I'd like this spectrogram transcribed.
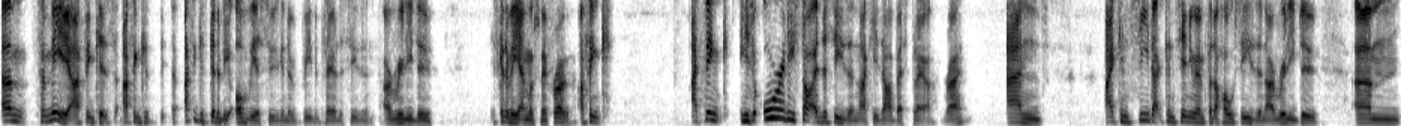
Um, for me, I think it's, I think, I think it's going to be obvious who's going to be the player of the season. I really do. It's going to be Emile Smith Rowe. I think, I think he's already started the season like he's our best player, right? And I can see that continuing for the whole season. I really do. Um,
